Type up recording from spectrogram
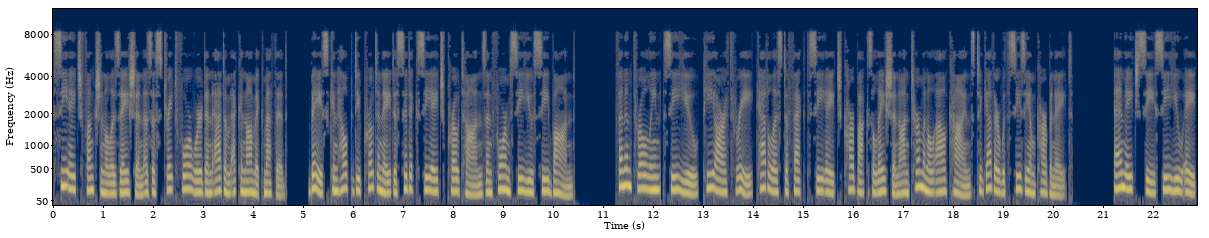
CH functionalization is a straightforward and atom-economic method. Base can help deprotonate acidic CH protons and form CuC bond. Phenanthroline Cu PR3 catalyst affect CH carboxylation on terminal alkynes together with cesium carbonate. NHC-CuH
